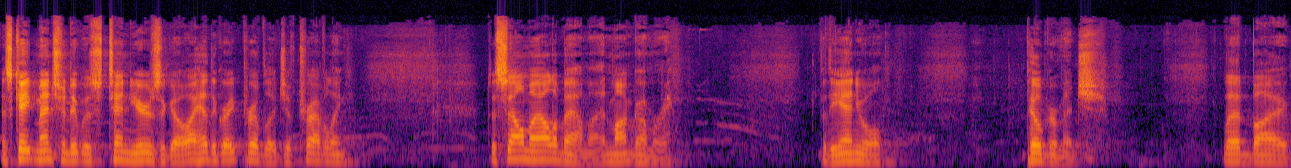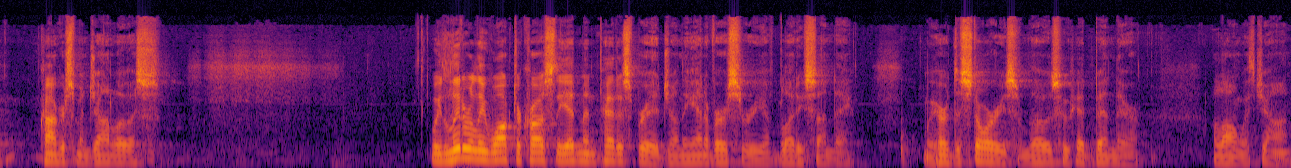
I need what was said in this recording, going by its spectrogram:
As Kate mentioned, it was 10 years ago. I had the great privilege of traveling to Selma, Alabama, and Montgomery for the annual pilgrimage led by Congressman John Lewis. We literally walked across the Edmund Pettus Bridge on the anniversary of Bloody Sunday. We heard the stories from those who had been there along with John.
